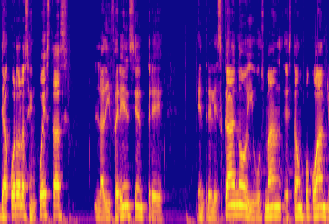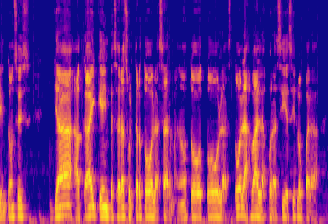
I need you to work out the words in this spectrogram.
de acuerdo a las encuestas, la diferencia entre, entre Lescano y Guzmán está un poco amplia, entonces ya acá hay que empezar a soltar todas las armas, ¿no? Todo, las, todas las balas, por así decirlo, para,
